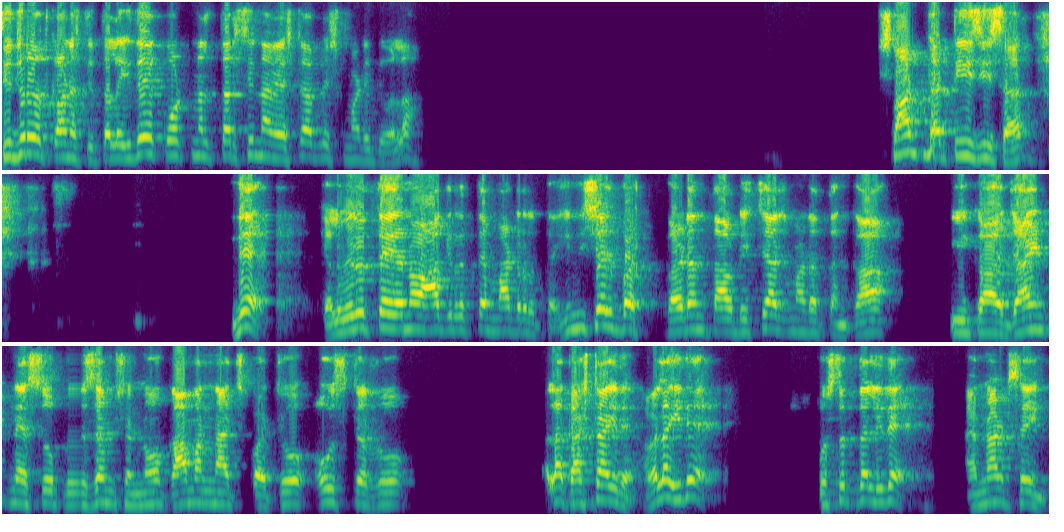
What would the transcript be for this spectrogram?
ತಿದ್ರೋದ್ ಕಾಣಿಸ್ತಿತ್ತಲ್ಲ, ಇದೇ ಕೋರ್ಟ್ನಲ್ಲಿ ತರಿಸಿ ನಾವು ಎಸ್ಟಾಬ್ಲಿಷ್ ಮಾಡಿದ್ವಲ್ಲ? ನಾಟ್ ದಟ್ ಈಸಿ ಸರ್ ಇದೇ, ಕೆಲವಿರುತ್ತೆ ಏನೋ ಆಗಿರುತ್ತೆ, ಮಾಡಿರುತ್ತೆ. ಇನಿಷಿಯಲ್ ಬರ್ಡನ್ ತಾವು ಡಿಸ್ಚಾರ್ಜ್ ಮಾಡೋ ತನಕ ಈಗ ಜಾಯಿಂಟ್ನೆಸ್ ಪ್ರಿಸಂಪ್ಷನ್ ಕಾಮನ್ ನಾಚ್ ಪಾಚು ಔಸ್ಟರ್ ಎಲ್ಲ ಕಷ್ಟ ಇದೆ. ಅವೆಲ್ಲ ಇದೆ. ಪುಸ್ತಕದಲ್ಲಿ ಇದೆ I am not saying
